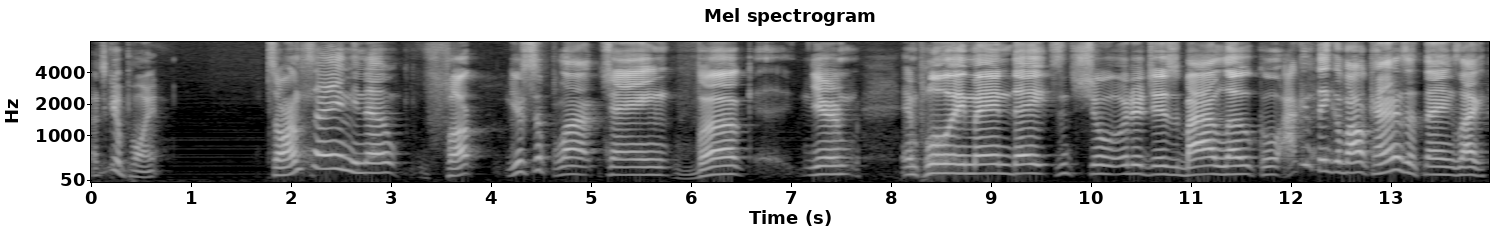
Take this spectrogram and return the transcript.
That's a good point. So I'm saying, you know, fuck your supply chain, fuck your employee mandates and shortages, buy local. I can think of all kinds of things. Like,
